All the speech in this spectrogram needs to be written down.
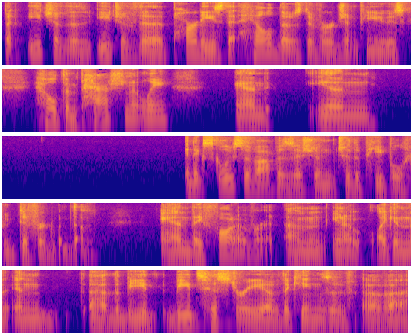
but each of the each of the parties that held those divergent views held them passionately and in in exclusive opposition to the people who differed with them and they fought over it um, you know like in in uh, the Bede, Bede's history of the kings of of uh,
